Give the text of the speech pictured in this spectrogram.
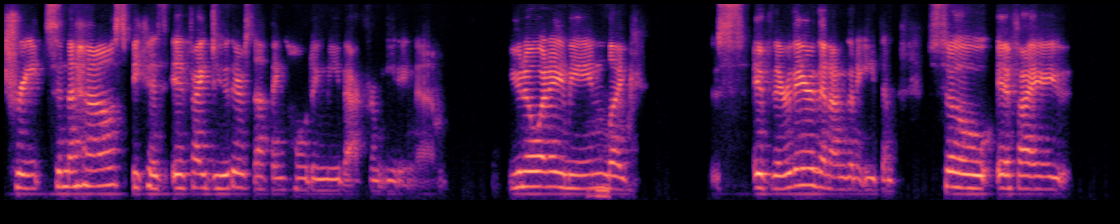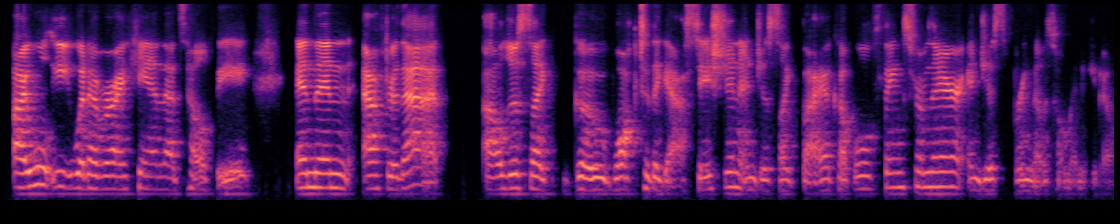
treats in the house because if I do, there's nothing holding me back from eating them. You know what I mean? Mm-hmm. Like if they're there, then I'm going to eat them. So if I, I will eat whatever I can that's healthy. And then after that, I'll just like go walk to the gas station and just like buy a couple of things from there and just bring those home and eat them.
